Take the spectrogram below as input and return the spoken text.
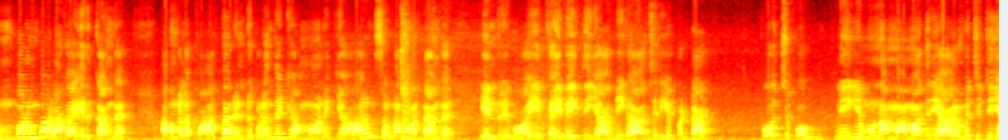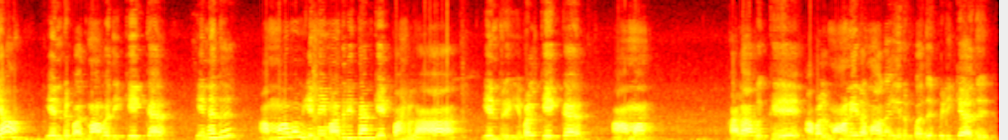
ரொம்ப ரொம்ப அழகாக இருக்காங்க. அவங்கள பார்த்தா ரெண்டு குழந்தைக்கு அம்மானு யாரும் சொல்ல மாட்டாங்க என்று வாயில் கை வைத்து யாத்விகா ஆச்சரியப்பட்டார் போச்சு போ நீயும் உன் அம்மா மாதிரி ஆரம்பிச்சிட்டியா? என்று பத்மாவதி கேட்க என்னது? அம்மாவும் என்னை மாதிரி தான் கேட்பாங்களா? என்று இவள் கேட்க ஆமாம். கலாவுக்கு அவள் மாநிலமாக இருப்பது பிடிக்காது.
